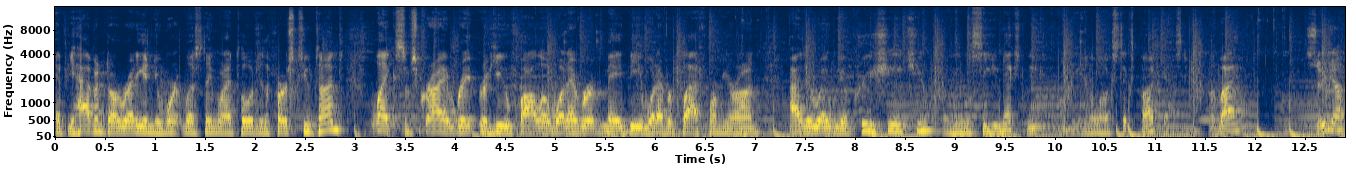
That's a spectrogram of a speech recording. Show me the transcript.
If you haven't already and you weren't listening when I told you the first two times, like, subscribe, rate, review, follow, whatever it may be, whatever platform you're on. Either way, we appreciate you, and we will see you next week on the Analog Sticks podcast. Bye bye. See ya.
